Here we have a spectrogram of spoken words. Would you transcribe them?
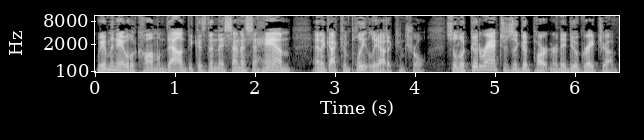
We haven't been able to calm them down because then they sent us a ham and it got completely out of control. So, look, Good Ranchers is a good partner. They do a great job.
